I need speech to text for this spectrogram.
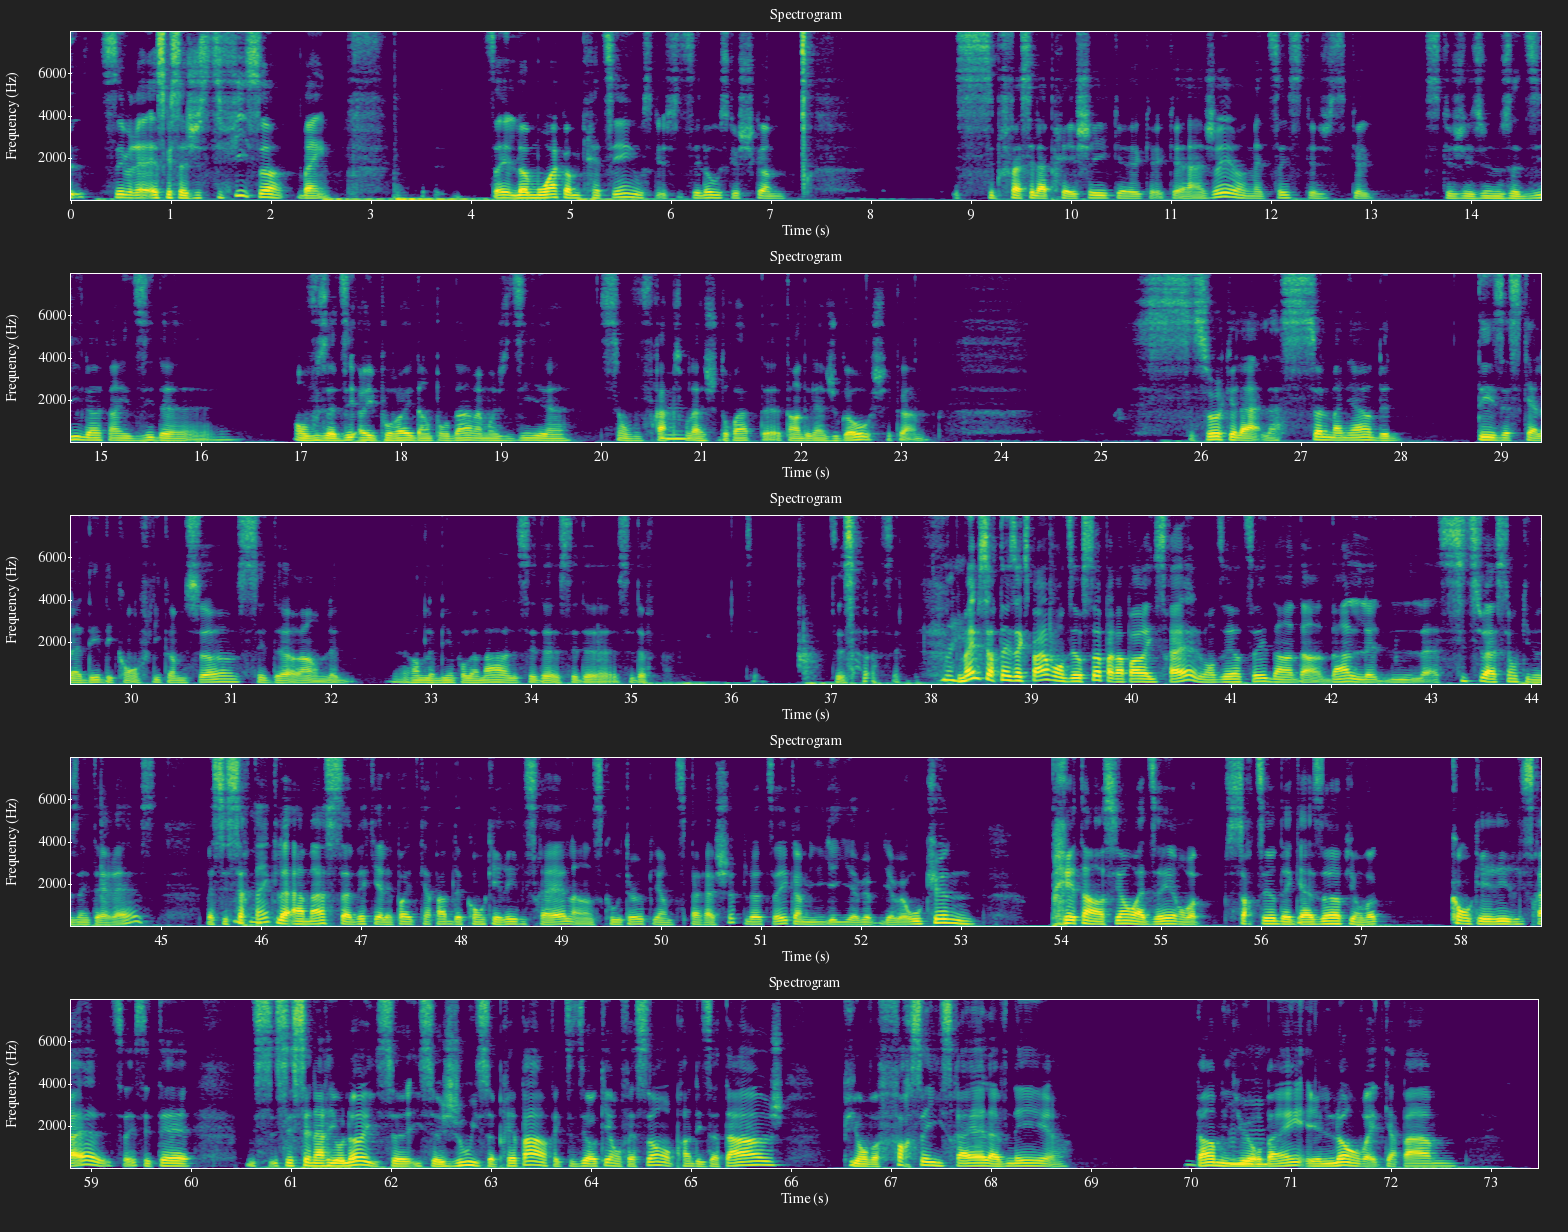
c'est vrai. Est-ce que ça justifie ça? Ben, là, moi, comme chrétien, c'est là où que je suis comme. C'est plus facile à prêcher que, que, agir, mais tu sais, ce que, ce, que, ce que Jésus nous a dit, là, quand il dit de. On vous a dit œil pour œil, dent pour dent, mais moi je dis. Euh, si on vous frappe sur mm. la joue droite, euh, tendez la joue gauche. C'est comme. C'est sûr que la, seule manière de désescalader des conflits comme ça, c'est de rendre le, rendre le bien pour le mal. C'est de. C'est de. C'est de. C'est ça. Même certains experts vont dire ça par rapport à Israël, vont dire, tu sais, dans, dans, dans la situation qui nous intéresse, ben, c'est certain mhm. que le Hamas savait qu'il allait pas être capable de conquérir Israël en scooter puis en petit parachute, là, tu sais, comme il y, avait, y avait aucune prétention à dire on va sortir de Gaza puis on va conquérir Israël, c'était ces scénarios-là, ils se, ils se jouent, ils se préparent. Fait que tu dis, OK, on fait ça, on prend des otages, puis on va forcer Israël à venir dans le milieu mhm. urbain, et là, on va être capable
